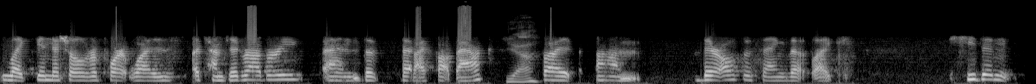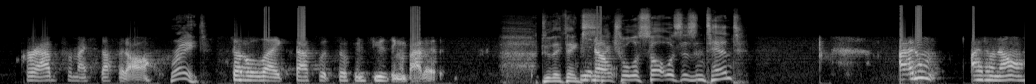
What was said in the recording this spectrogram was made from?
like the initial report was attempted robbery, and the, that I fought back. Yeah. But um, they're also saying that like he didn't grab for my stuff at all. Right. So like that's what's so confusing about it. Do they think You know- sexual assault was his intent? I don't I don't know.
